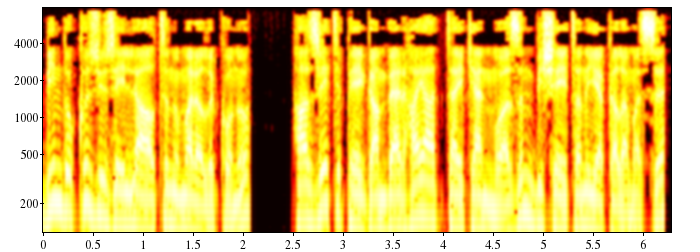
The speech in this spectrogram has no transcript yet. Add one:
1956 numaralı konu, Hazreti Peygamber hayattayken Muaz'ın bir şeytanı yakalaması,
